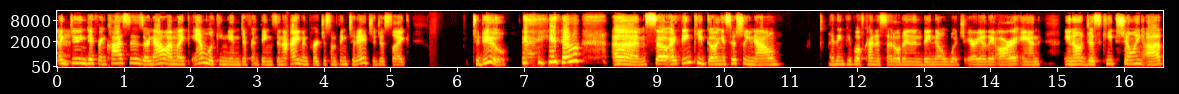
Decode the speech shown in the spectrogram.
like doing different classes or now i'm like am looking in different things and i even purchased something today to just like to do you know um so i think keep going especially now i think people have kind of settled in and they know which area they are and you know just keep showing up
